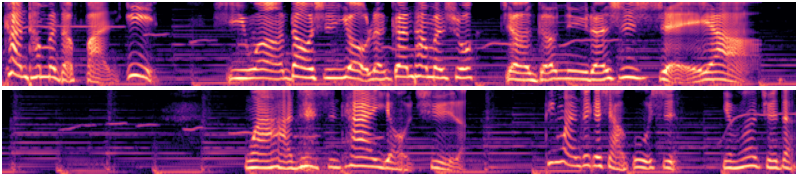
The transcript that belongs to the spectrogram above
看他们的反应。希望到时有人跟他们说。”这个女人是谁呀？哇，真是太有趣了！听完这个小故事，有没有觉得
